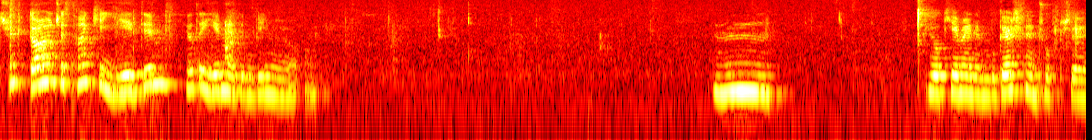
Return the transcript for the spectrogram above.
Çünkü daha önce sanki yedim ya da yemedim bilmiyorum. Hmm. Yok yemedim. Bu gerçekten çok güzel.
